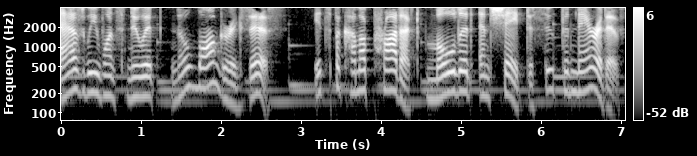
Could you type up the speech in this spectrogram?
as we once knew it no longer exists. It's become a product molded and shaped to suit the narrative.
